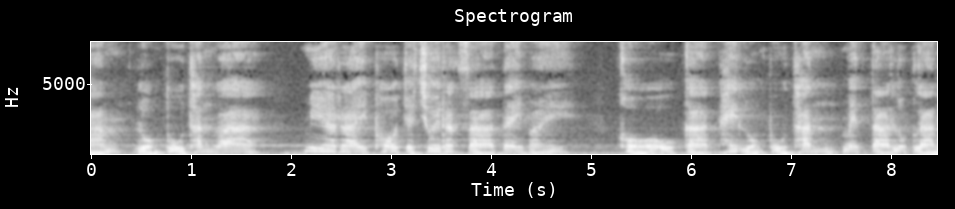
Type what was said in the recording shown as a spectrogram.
ามหลวงปู่ท่านว่า มีอะไรพอจะช่วยรักษาได้ไหม ขอโอกาสให้หลวงปู่ท่านเมตตาลูกหลาน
